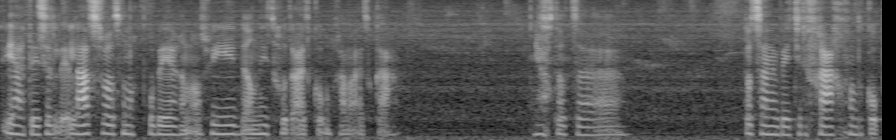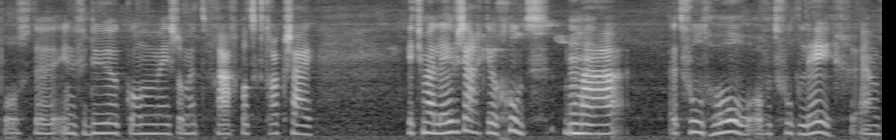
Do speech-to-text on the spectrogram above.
Ja, dit is het laatste wat we nog proberen. En als we hier dan niet goed uitkomen, gaan we uit elkaar. Ja. Dus dat, eh, dat zijn een beetje de vragen van de koppels. De individuen komen meestal met de vraag wat ik straks zei. Weet je, mijn leven is eigenlijk heel goed. Mhm. Maar het voelt hol of het voelt leeg. En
